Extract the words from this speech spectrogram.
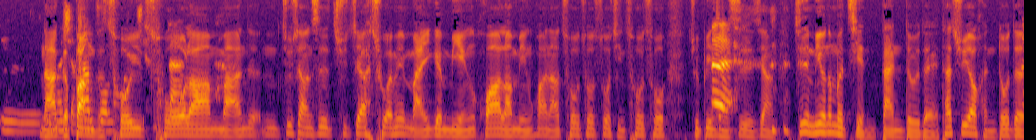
嗯，拿个棒子搓一搓啦，嘛的，嗯，就像是去家去外面买一个棉花，然后棉花然后搓搓塑形搓搓，就变成是这样。其实没有那么简单，对不对？它需要很多的，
